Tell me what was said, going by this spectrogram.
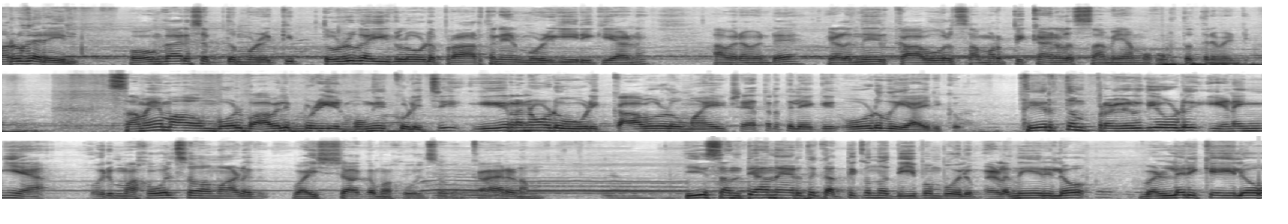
മറുകരയിൽ ഓങ്കാര ശബ്ദം മുഴക്കി തൊഴുകൈകളോട് പ്രാർത്ഥനയിൽ മുഴുകിയിരിക്കുകയാണ് അവനവന്റെ ഇളനീർ കാവുകൾ സമർപ്പിക്കാനുള്ള സമയ മുഹൂർത്തത്തിന് വേണ്ടി. സമയമാവുമ്പോൾ ബാവലിപ്പുഴയിൽ മുങ്ങിക്കുളിച്ച് ഈറനോടുകൂടി കാവുകളുമായി ക്ഷേത്രത്തിലേക്ക് ഓടുകയായിരിക്കും. തീർത്തും പ്രകൃതിയോട് ഇണങ്ങിയ ഒരു മഹോത്സവമാണ് വൈശാഖ മഹോത്സവം. കാരണം ഈ സന്ധ്യാനേരത്ത് കത്തിക്കുന്ന ദീപം പോലും ഇളനീരിലോ വെള്ളരിക്കയിലോ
